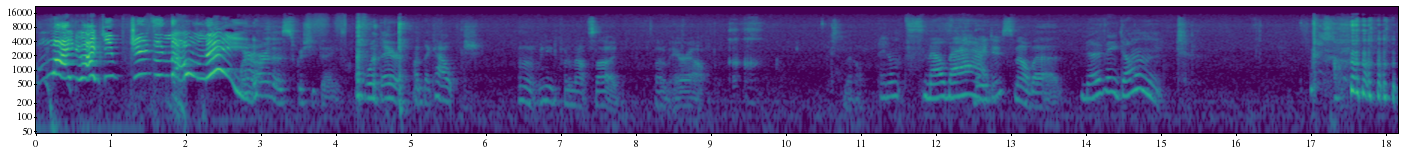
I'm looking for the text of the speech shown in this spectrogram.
Why do I keep choosing the old Where are those squishy things? maid? Over there on the couch. Oh, we need to put them outside. Let them air out. Smell. They don't smell bad. They do smell bad. No, they don't.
